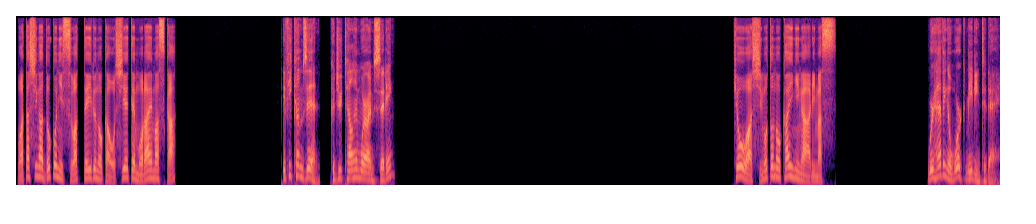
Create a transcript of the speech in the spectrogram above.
私がどこに座っているのか教えてもらえますか If he comes in, could you tell him where I'm sitting? 今日は仕事の会議があります。We're having a work meeting today.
